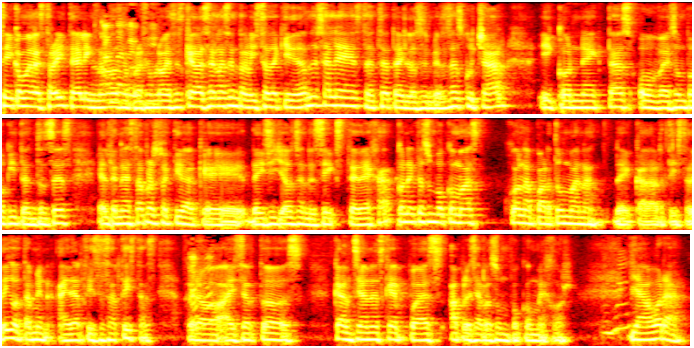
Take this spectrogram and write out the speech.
Sí, como el storytelling, ¿no? o sea, por ejemplo, a veces que hacen las entrevistas de aquí, ¿de dónde sale esto? etcétera, y los empiezas a escuchar y conectas o ves un poquito. Entonces, el tener esta perspectiva que Daisy Jones en The Six te deja, conectas un poco más con la parte humana de cada artista. Digo, también hay de artistas a artistas, pero hay ciertas canciones que puedes apreciarlos un poco mejor. Y ahora,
